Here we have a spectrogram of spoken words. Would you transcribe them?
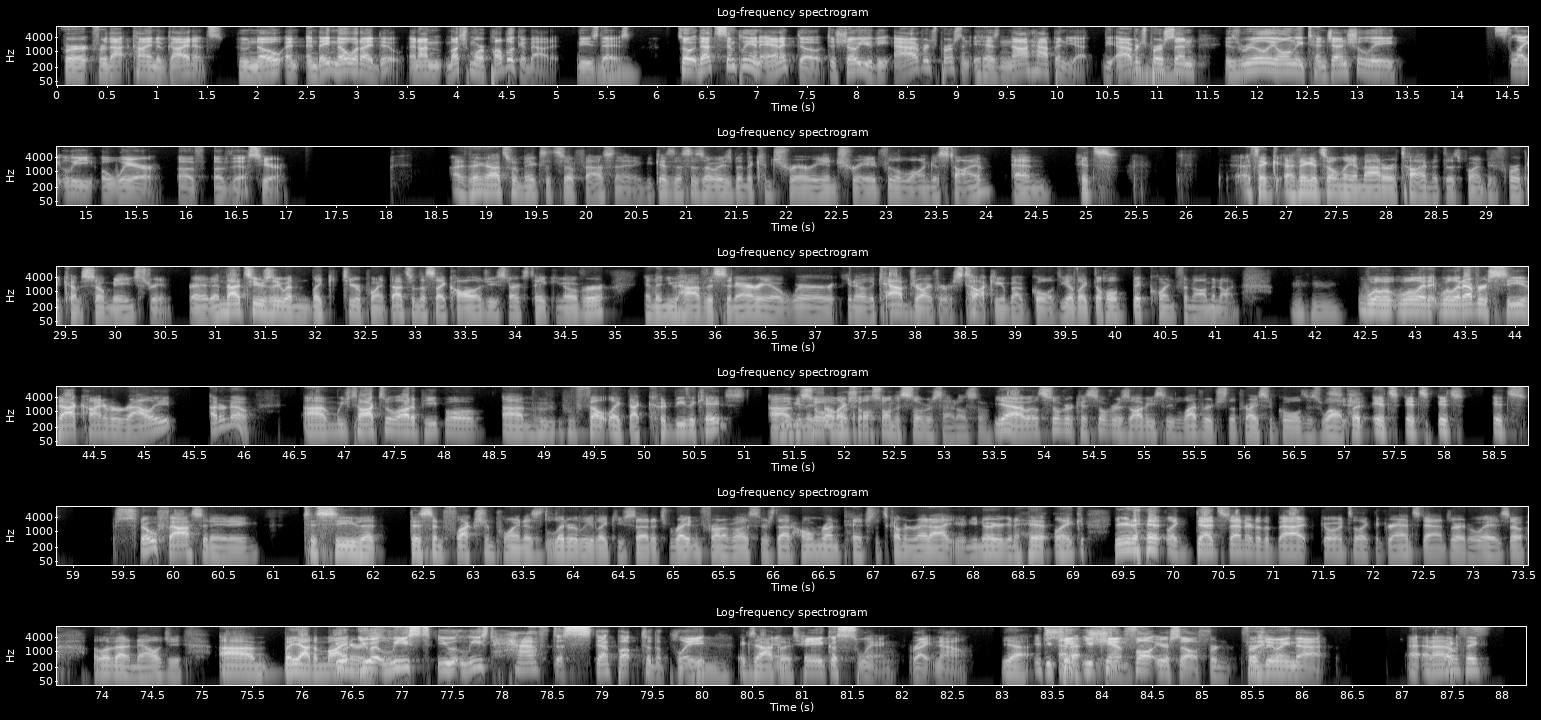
for for that kind of guidance who know and and they know what I do and I'm much more public about it these days. Mm-hmm. So that's simply an anecdote to show you the average person, it has not happened yet. The average mm-hmm. person is really only tangentially slightly aware of of this here. I think that's what makes it so fascinating because this has always been the contrarian trade for the longest time and it's I think I think it's only a matter of time at this point before it becomes so mainstream, right? And that's usually when like to your point, that's when the psychology starts taking over and then you have the scenario where you know the cab driver is talking about gold you have like the whole bitcoin phenomenon mm-hmm. will will it will it ever see that kind of a rally i don't know um, we've talked to a lot of people um, who who felt like that could be the case um, Maybe so more like, so also on the silver side also. Yeah, well, silver because silver is obviously leveraged to the price of gold as well. Yeah. But it's it's it's it's so fascinating to see that this inflection point is literally like you said it's right in front of us. There's that home run pitch that's coming right at you and you know you're going to hit like you're going to hit like dead center to the bat go into like the grandstands right away. So i love that analogy. Um but yeah the miners you, you at least you at least have to step up to the plate mm, exactly. take a swing right now. Yeah. You can't you can't fault yourself for for doing that. And i don't think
